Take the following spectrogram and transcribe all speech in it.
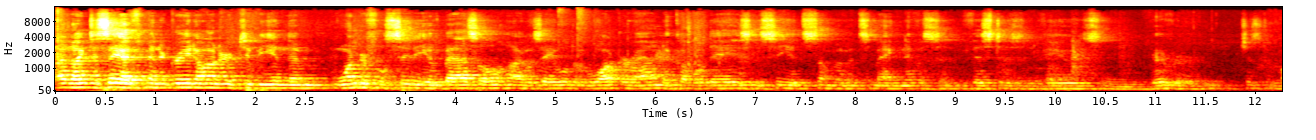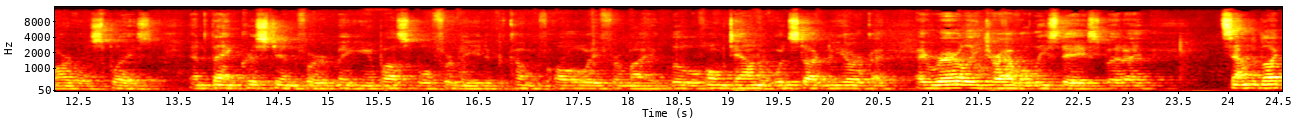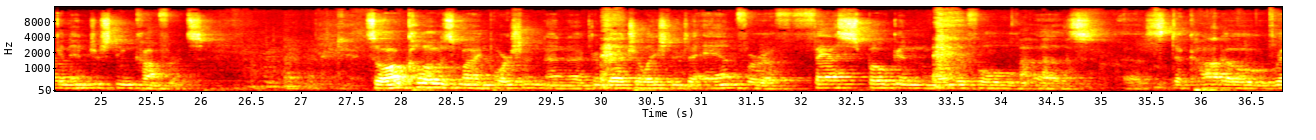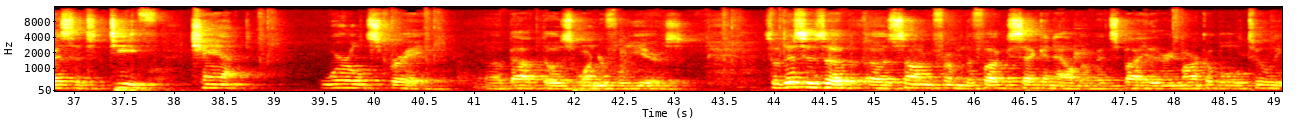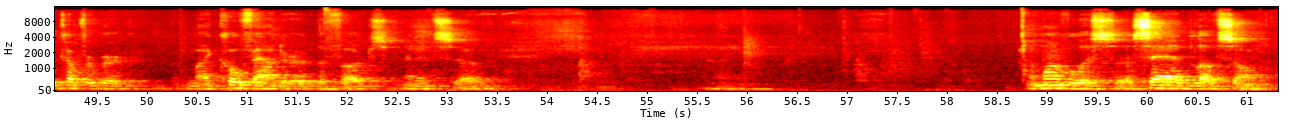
I'd like to say it's been a great honor to be in the wonderful city of Basel. I was able to walk around a couple days and see some of its magnificent vistas and views and river just a marvelous place. And thank Christian for making it possible for me to come all the way from my little hometown of Woodstock, New York. I, I rarely travel these days, but I, sounded like an interesting conference. So I'll close my portion, and uh, congratulations to Anne for a fast-spoken, wonderful uh, uh, staccato recitative chant world spray about those wonderful years. So this is a, a song from the Fugs' second album. It's by the remarkable Tuli Kupferberg, my co-founder of the Fugs, and it's uh, a marvelous, uh, sad love song.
